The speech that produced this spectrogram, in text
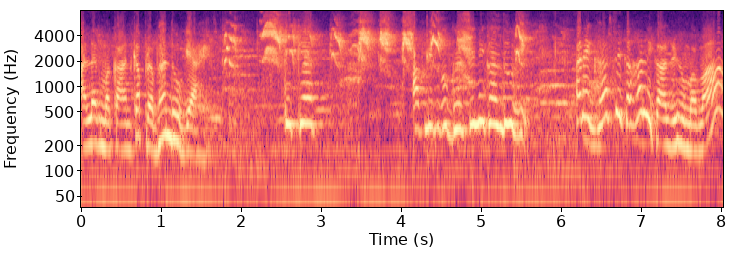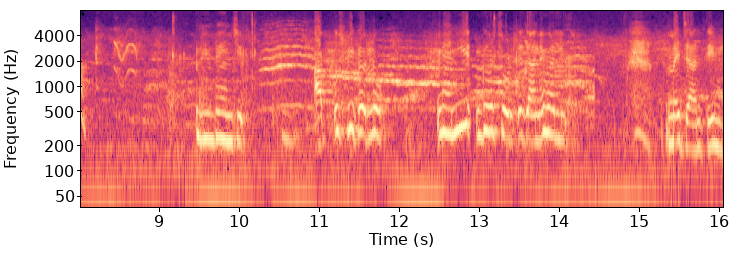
अलग मकान का प्रबंध हो गया है। तो क्या आप मेरे को घर से निकाल दोगी? अरे घर से कहाँ निकाल रही हूँ मामा? नहीं बहन जी आप कुछ भी कर लो। मैं नहीं घर छोड़ के जाने वाली। मैं जानती हूँ।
